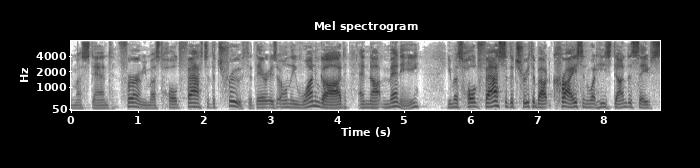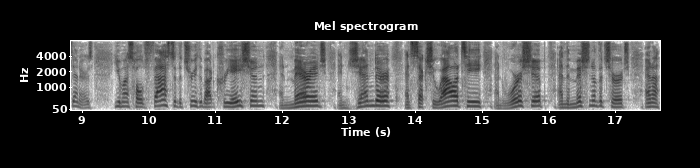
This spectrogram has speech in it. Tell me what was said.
You must stand firm. You must hold fast to the truth that there is only one God and not many you must hold fast to the truth about Christ and what he's done to save sinners. You must hold fast to the truth about creation and marriage and gender and sexuality and worship and the mission of the church and a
